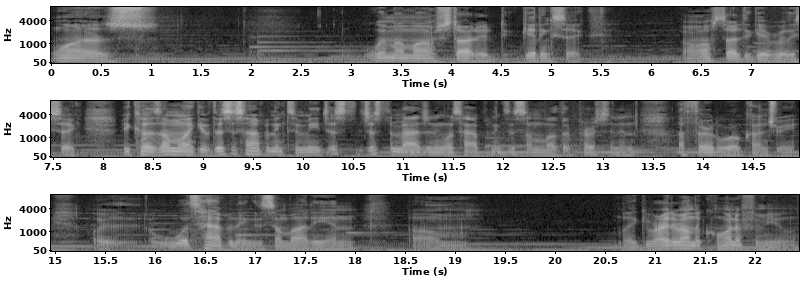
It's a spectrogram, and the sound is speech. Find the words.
was when my mom started getting sick. My mom started to get really sick because I'm like, if this is happening to me, just just imagining what's happening to some other person in a third world country, or what's happening to somebody in, um, like right around the corner from you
